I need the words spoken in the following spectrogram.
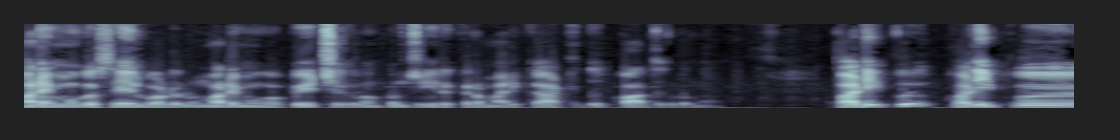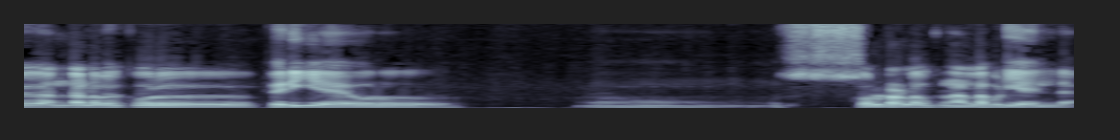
மறைமுக செயல்பாடுகளும் மறைமுக பேச்சுகளும் கொஞ்சம் இருக்கிற மாதிரி காட்டுது பார்த்துக்கிடுங்க. படிப்பு படிப்பு அந்த அளவுக்கு ஒரு பெரிய ஒரு சொல்கிற அளவுக்கு நல்லபடியாக இல்லை.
